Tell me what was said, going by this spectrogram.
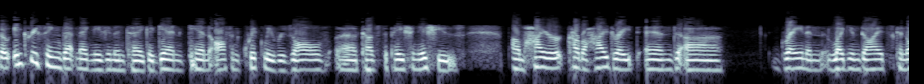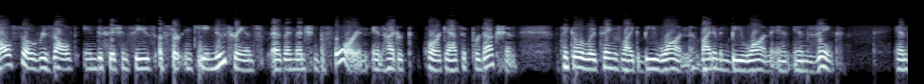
So increasing that magnesium intake, again, can often quickly resolve uh, constipation issues. Um, higher carbohydrate and uh, grain and legume diets can also result in deficiencies of certain key nutrients, as I mentioned before, in, in hydrochloric acid production, particularly things like B1, vitamin B1, and, and zinc. And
